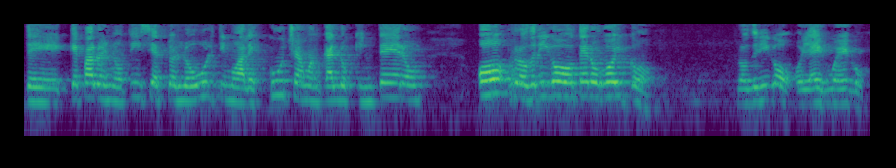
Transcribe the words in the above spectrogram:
de Qué Palo es Noticia, esto es lo último, al escucha Juan Carlos Quintero o Rodrigo Otero Goico. Rodrigo, hoy hay juego.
